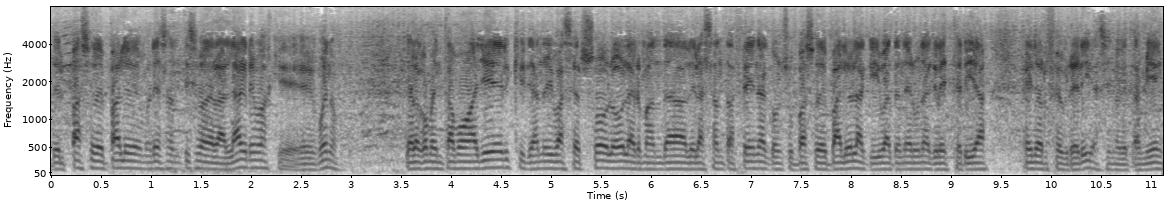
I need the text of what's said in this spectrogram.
del paso de palio de María Santísima de las Lágrimas, que bueno, ya lo comentamos ayer, que ya no iba a ser solo la hermandad de la Santa Cena con su paso de palio la que iba a tener una crestería en orfebrería, sino que también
